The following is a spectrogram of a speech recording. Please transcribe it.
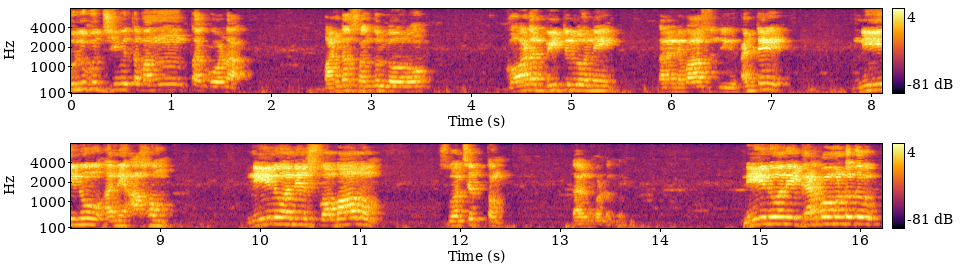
పురుగు జీవితం అంతా కూడా బండ సందుల్లోనూ గోడ బీటిలోనే తన నివాసం అంటే నేను అనే అహం నేను అనే స్వభావం స్వచిత్తం దానికి ఉండదు. నేను అనే గర్వం ఉండదు.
